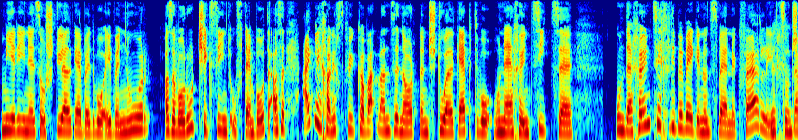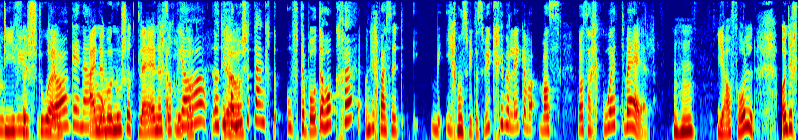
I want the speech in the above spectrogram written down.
wir ihnen so Stühle geben, wo eben nur, also wo rutschig sind auf dem Boden. Also eigentlich habe ich das Gefühl wenn es eine Art einen Stuhl gibt, wo, wo er könnte sitzen und er könnte sich ein bisschen bewegen und es wäre nicht gefährlich. Nicht so ein steifer Stuhl. Ja, genau. Einer, der nur schon die Lehne so ein bisschen Ja, geht. und ich habe nur schon gedacht, auf den Boden hocken und ich weiß nicht, ich muss mir das wirklich überlegen, wa- was, was echt gut wäre. Ja, voll. Und ich,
